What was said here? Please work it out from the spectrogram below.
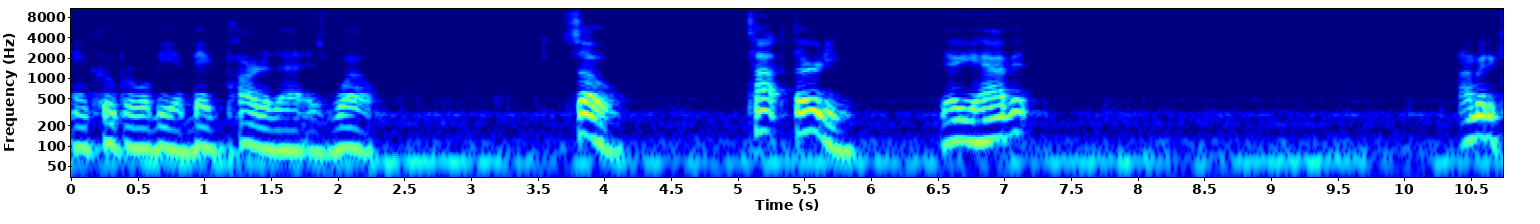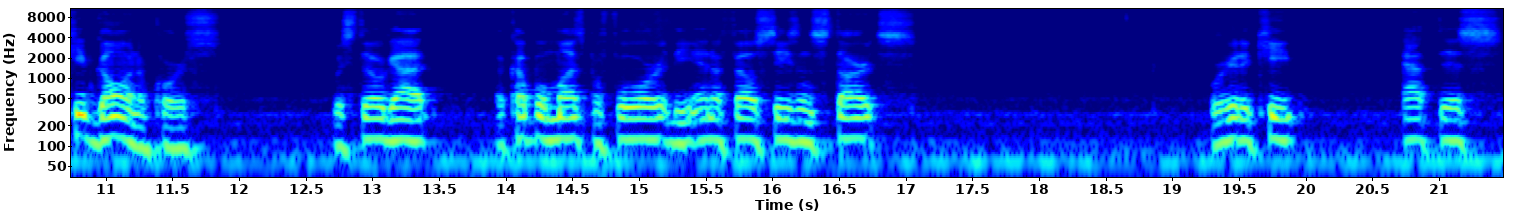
and Cooper will be a big part of that as well. So, top 30, there you have it. I'm going to keep going, of course. We still got a couple months before the NFL season starts. We're going to keep at this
